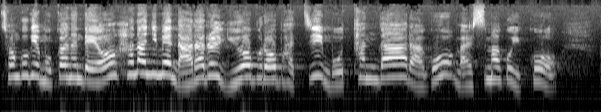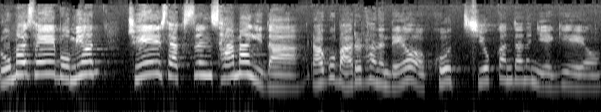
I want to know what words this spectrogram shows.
천국에 못 가는데요. 하나님의 나라를 유업으로 받지 못한다라고 말씀하고 있고 로마서에 보면 죄의 삭은 사망이다라고 말을 하는데요. 곧 지옥 간다는 얘기예요.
